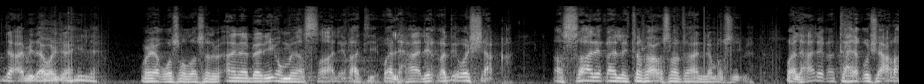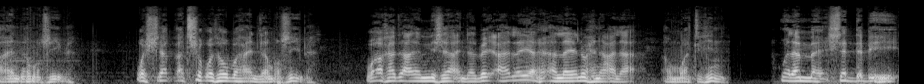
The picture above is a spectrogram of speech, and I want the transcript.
دعا بدعوى جاهلة ويقول صلى الله عليه وسلم أنا بريء من الصالقة والحالقة والشاقة الصالقة التي ترفع صوتها عند المصيبة والحالقة تحلق شعرها عند المصيبة والشاقة تشق ثوبها عند المصيبة وأخذ على النساء عند البيعة ألا ينحن على أمواتهن. ولما اشتد به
